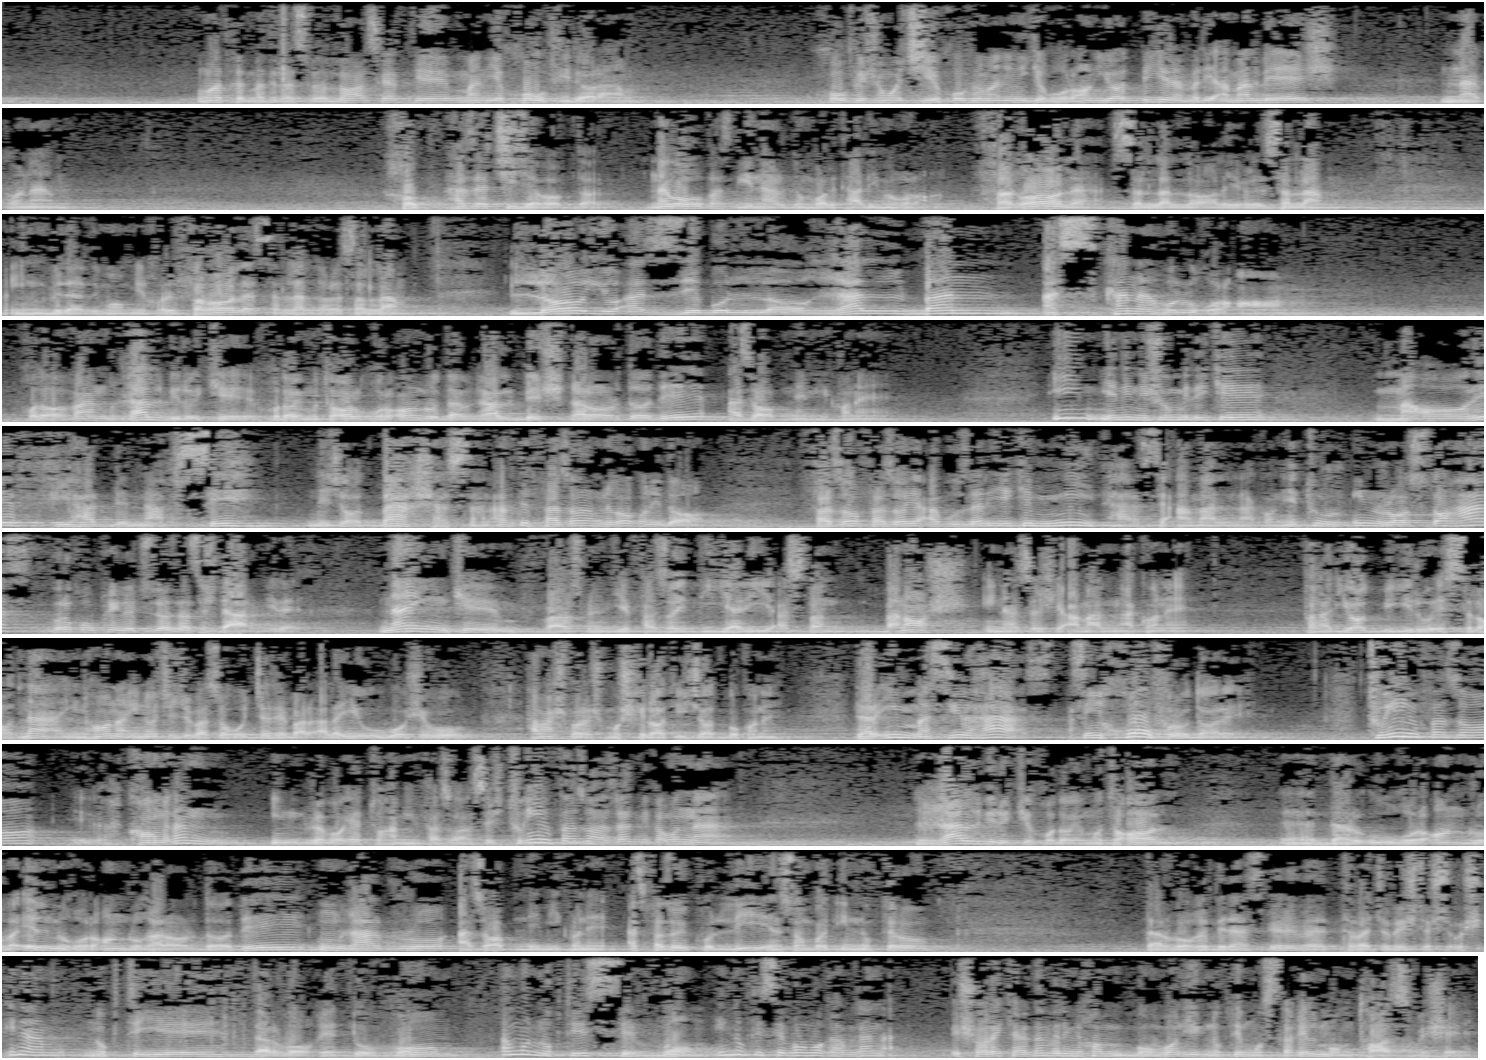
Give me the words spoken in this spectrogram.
اومد خدمت رسول الله عرض کرد که من یه خوفی دارم. خوف شما چیه؟ خوف من اینه که قرآن یاد بگیرم ولی عمل بهش نکنم. خب حضرت چی جواب داد؟ نگو خب پس دیگه نرو دنبال تعلیم قرآن. فقال صلی الله علیه و سلم این به درد ما می‌خوره. فقال صلی الله علیه و سلم لا يعذب الله قلبا اسکنه القرآن. خداوند قلبی رو که خدای متعال قرآن رو در قلبش قرار داده عذاب نمی‌کنه. این یعنی نشون میده که معارف فی حد نفسه نجات بخش هستن. البته فضا رو نگاه کنید فضا فضای ابوذریه که میترسه عمل نکنه. یعنی تو این راستا هست برو خب خیلی چیز از دستش در میره. نه اینکه فرض یه فضای دیگری اصلا بناش این هستش که عمل نکنه. فقط یاد بگیر و اصطلاح نه اینها نه. اینا چه بسا حجت بر علیه او باشه و همش براش مشکلات ایجاد بکنه. در این مسیر هست. اصلا این خوف رو داره. تو این فضا کاملا این روایت تو همین فضا هستش. تو این فضا حضرت میفهمون نه. قلبی رو که خدای متعال در او قرآن رو و علم قرآن رو قرار داده اون قلب رو عذاب نمی‌کنه. از فضای کلی انسان باید این نکته رو در واقع به دست بیاره و توجه داشته باشه. این هم نکته در واقع دوم اما نکته سوم. این نکته سوم رو قبلا اشاره کردم ولی می‌خوام به عنوان یک نکته مستقل ممتاز بشه.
